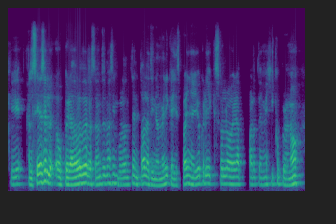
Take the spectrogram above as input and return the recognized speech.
que Alsea es el operador de restaurantes más importante en toda Latinoamérica y España. Yo creía que solo era parte de México, pero no,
